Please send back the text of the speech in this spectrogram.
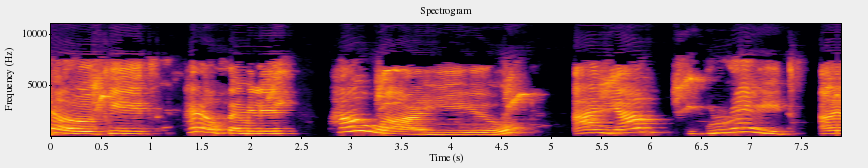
Hello, kids. Hello, families. How are you? I am great. I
